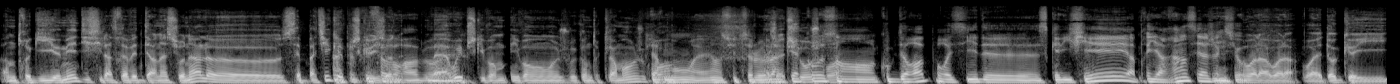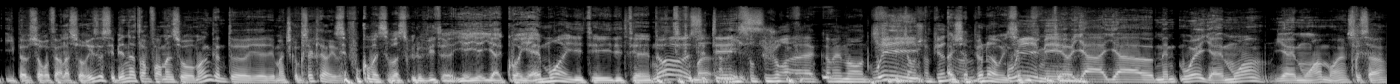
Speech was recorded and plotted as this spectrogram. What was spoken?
entre guillemets d'ici la trêve internationale euh, sympathique Un peu puisque plus ils ont favorable, bah ouais. oui puisqu'ils vont ils vont jouer contre Clermont je crois Clairement, ouais. Ensuite, Ajaccio, l'Olympiakos crois. en Coupe d'Europe pour essayer de se qualifier. Après, il y a Reims et Ajaccio. Voilà, voilà. Ouais, donc euh, ils, ils peuvent se refaire la cerise. C'est bien d'être en forme en ce moment quand euh, il y a des matchs comme ça qui arrivent. C'est fou comment ça bascule vite. Il y, a, il y a- il y a quoi? Il y a un mois, il était, il était Non, c'était- Ah, ils sont toujours euh, quand même en Oui. en championnat. Ah, hein. championnat, oui. Oui, mais euh, il y a, il y a même, ouais, il y a un mois, il y a un mois, ouais, c'est ça.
